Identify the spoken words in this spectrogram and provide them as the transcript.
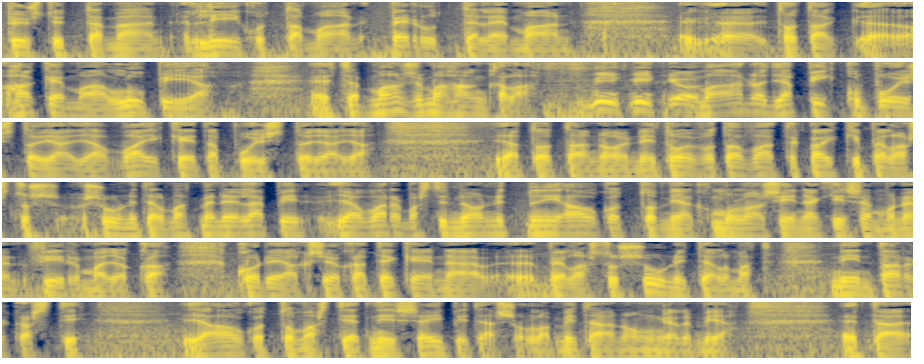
pystyttämään, liikuttamaan, peruttelemaan, tota, hakemaan lupia. Että mahdollisimman hankala. Niin joo. Mahdot ja pikkupuistoja ja vaikeita puistoja ja, ja tota noin, niin toivotaan vaan, että kaikki pelastussuunnitelmat menee läpi ja varmasti ne on nyt niin aukottomia, kun mulla on siinäkin semmoinen firma, joka Kodeaks, joka tekee nämä pelastussuunnitelmat niin tarkasti ja aukottomasti, että niissä ei pitäisi olla mitään ongelmia. Että,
